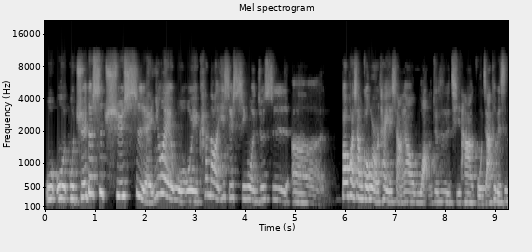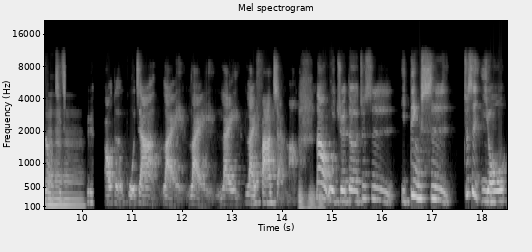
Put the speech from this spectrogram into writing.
我我我觉得是趋势哎，因为我我也看到一些新闻，就是呃，包括像 Google，他也想要往就是其他国家，特别是那种经济越高的国家来来来来发展嘛。那我觉得就是一定是就是有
